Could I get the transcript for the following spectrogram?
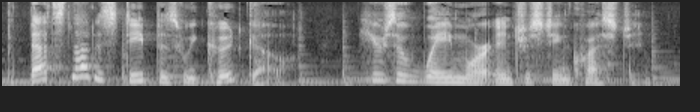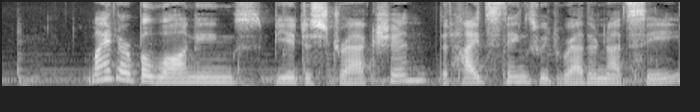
But that's not as deep as we could go. Here's a way more interesting question Might our belongings be a distraction that hides things we'd rather not see?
